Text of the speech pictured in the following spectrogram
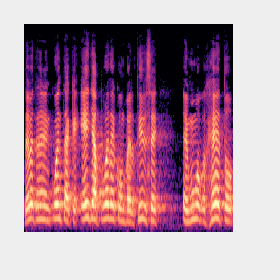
Debe tener en cuenta que ella puede convertirse en un objeto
